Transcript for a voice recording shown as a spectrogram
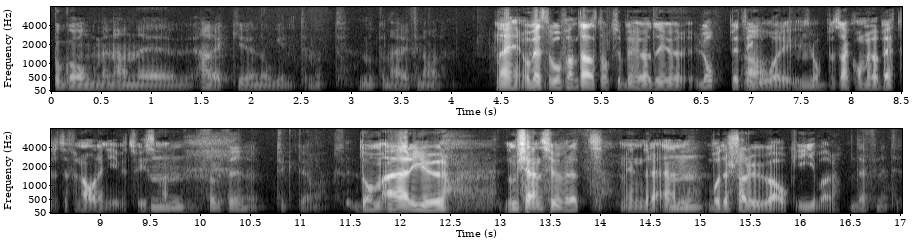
på gång, men han, eh, han räcker nog inte mot, mot de här i finalen. Nej, och Västerbo Fantast också behövde ju loppet Ja, igår i mm. kroppen så han kommer ju vara bättre till finalen givetvis. Mm, såg fin ut tyckte jag också. de är ju, de känns huvudet mindre än Mm. både Charua och Ivar. Definitivt.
